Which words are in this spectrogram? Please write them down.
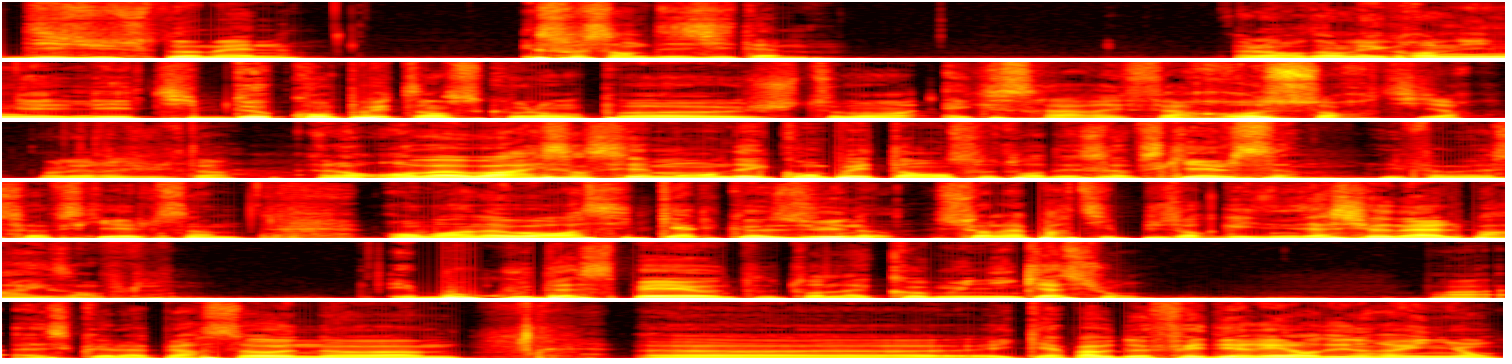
18 sous-domaines et 70 items. Alors dans les grandes lignes, les, types de compétences que l'on peut justement extraire et faire ressortir dans les résultats Alors on va avoir essentiellement des compétences autour des soft skills, les fameux soft skills. On va en avoir aussi quelques-unes sur la partie plus organisationnelle par exemple. Et beaucoup d'aspects autour de la communication. Est-ce que la personne euh, euh, est capable de fédérer lors d'une réunion?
